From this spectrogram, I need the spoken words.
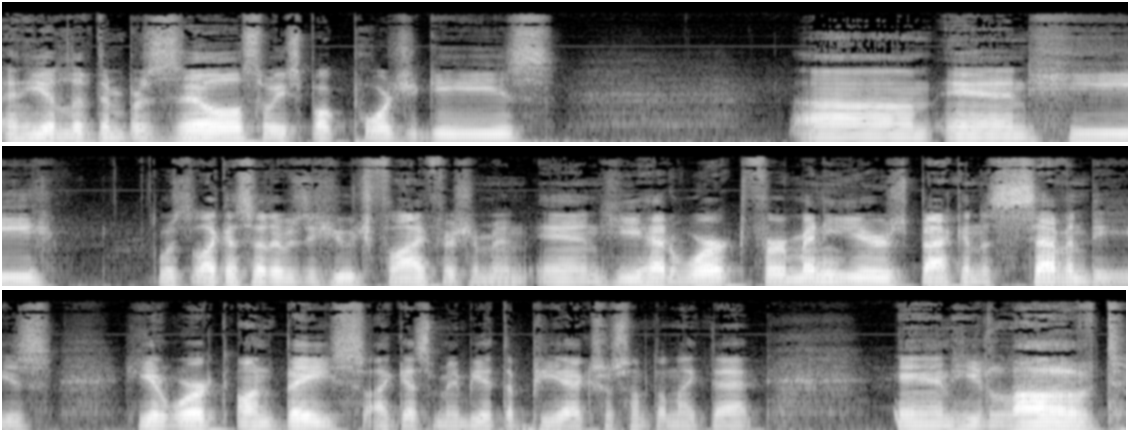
and he had lived in Brazil, so he spoke Portuguese. Um, and he was, like I said, he was a huge fly fisherman, and he had worked for many years back in the '70s. He had worked on base, I guess maybe at the PX or something like that, and he loved.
